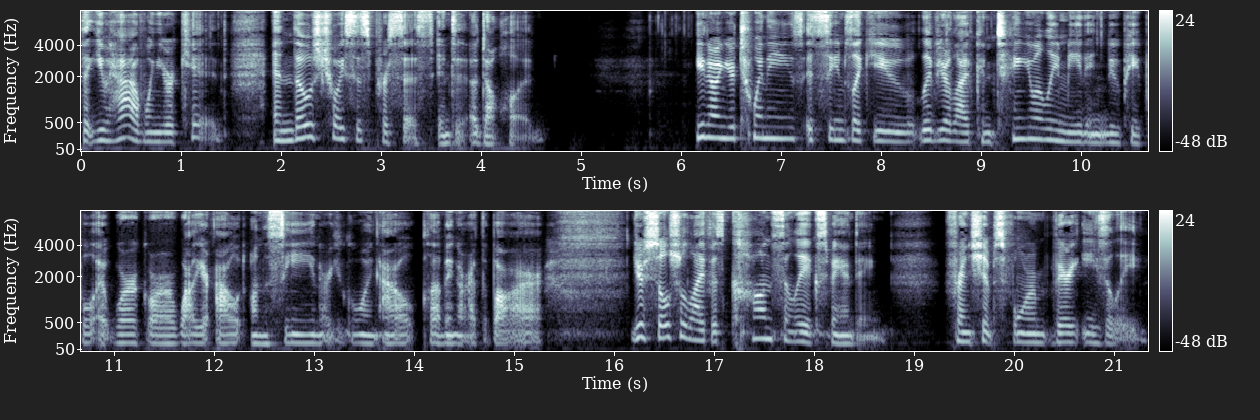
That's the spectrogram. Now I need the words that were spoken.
that you have when you're a kid. And those choices persist into adulthood. You know, in your 20s, it seems like you live your life continually meeting new people at work or while you're out on the scene or you're going out clubbing or at the bar. Your social life is constantly expanding. Friendships form very easily.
